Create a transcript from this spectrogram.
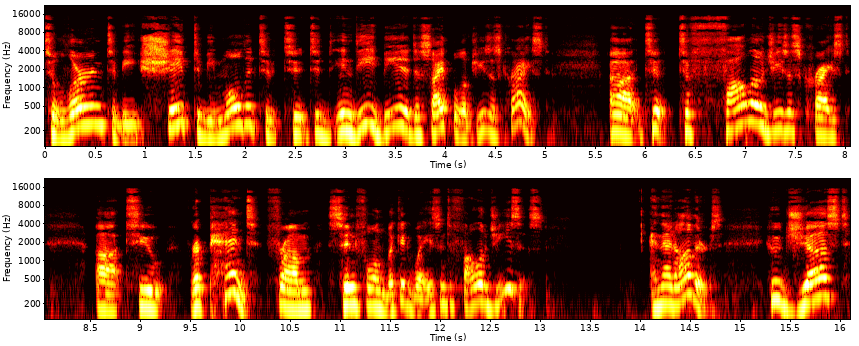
to learn, to be shaped, to be molded, to to to indeed be a disciple of Jesus Christ, uh, to to follow Jesus Christ, uh, to repent from sinful and wicked ways, and to follow Jesus, and that others who just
